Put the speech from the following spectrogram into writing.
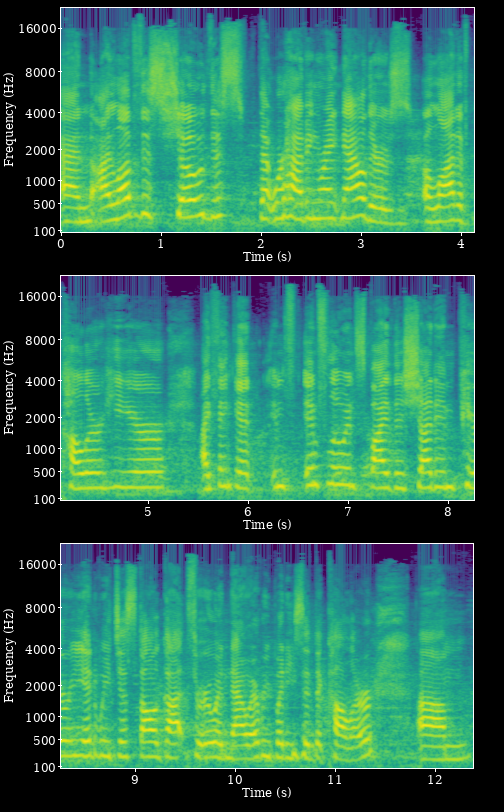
and I love this show this that we're having right now. There's a lot of color here. I think it in, influenced by the shut-in period we just all got through, and now everybody's into color. Um,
